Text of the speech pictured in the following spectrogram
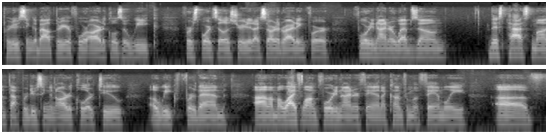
producing about three or four articles a week for Sports Illustrated. I started writing for 49er Web Zone this past month. I'm producing an article or two a week for them. Um, I'm a lifelong 49er fan. I come from a family of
